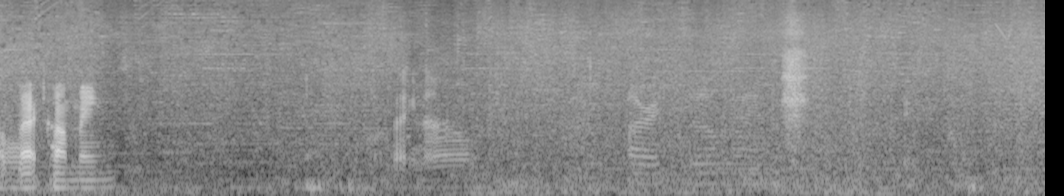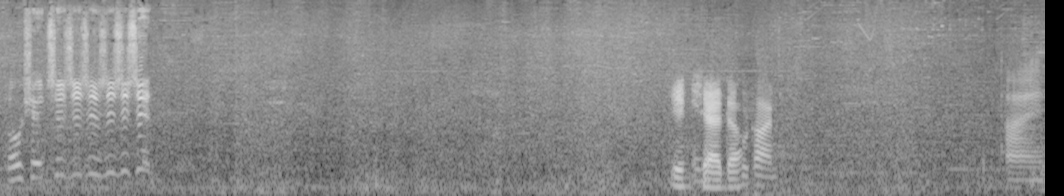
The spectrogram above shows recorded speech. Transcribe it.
Come back coming. Back now. Alright, little man. Oh shit, shit, shit, shit, shit, shit, shit. In shadow. Full time. Time.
